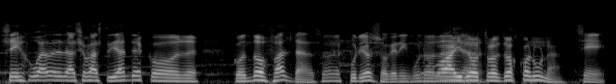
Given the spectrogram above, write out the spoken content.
seis jugadores de Sefa Estudiantes con, con dos faltas. ¿no? Es curioso que ninguno la hay haya- otros dos con una. Sí.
